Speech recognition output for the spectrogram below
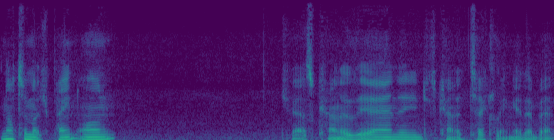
not too much paint on just kind of the end and you're just kind of tickling it a bit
